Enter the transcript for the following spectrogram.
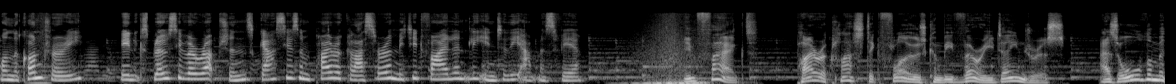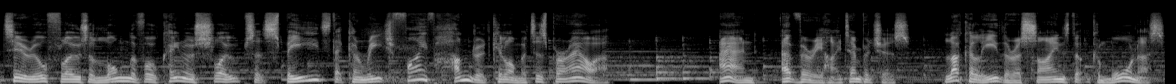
On the contrary, in explosive eruptions, gases and pyroclasts are emitted violently into the atmosphere. In fact, pyroclastic flows can be very dangerous, as all the material flows along the volcano slopes at speeds that can reach 500 kilometers per hour, and at very high temperatures. Luckily, there are signs that can warn us,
